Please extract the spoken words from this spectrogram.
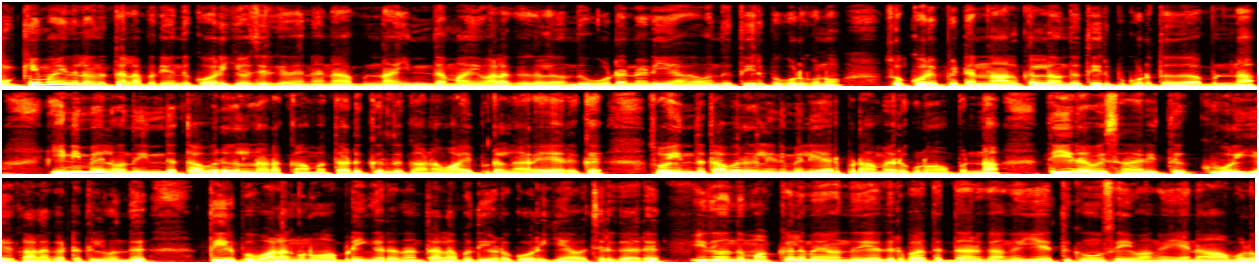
முக்கியமாக இதில் வந்து தளபதி வந்து கோரிக்கை வச்சிருக்கிறது என்னென்ன அப்படின்னா இந்த மாதிரி வழக்குகள் வந்து உடனடியாக வந்து தீர்ப்பு கொடுக்கணும். ஸோ குறிப்பிட்ட நாட்களில் வந்து தீர்ப்பு கொடுத்தது அப்படின்னா இனிமேல் வந்து இந்த தவறுகள் நடக்காமல் தடுக்கிறதுக்கான வாய்ப்புகள் நிறைய இருக்குது ஸோ இந்த தவறுகள் இனிமேல் ஏற்படாமல் இருக்கணும் அப்படின்னா தீர விசாரித்து குறுகிய காலகட்டத்தில் வந்து வந்து தீர்ப்பு வழங்கணும் அப்படிங்கிறது தான் தளபதியோட கோரிக்கையாக வச்சுருக்காரு. இது வந்து மக்களுமே வந்து எதிர்பார்த்துட்டு தான் இருக்காங்க ஏற்றுக்கவும் செய்வாங்க. ஏன்னா அவ்வளோ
